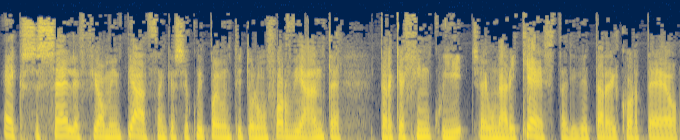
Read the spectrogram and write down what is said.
ex Sell e Fiume in piazza, anche se qui poi è un titolo un fuorviante, perché fin qui c'è una richiesta di vietare il corteo,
